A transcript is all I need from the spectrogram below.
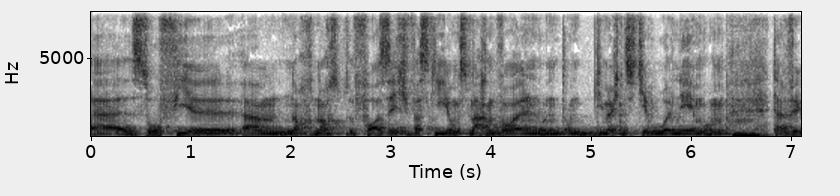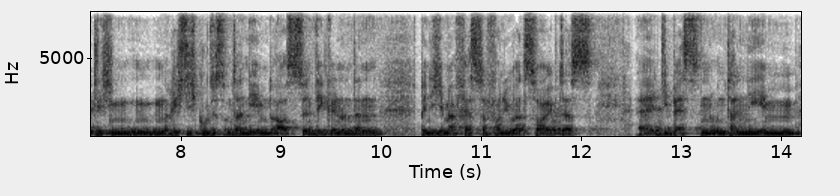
äh, so viel ähm, noch, noch vor sich, was die Jungs machen wollen und, und die möchten sich die Ruhe nehmen, um mhm. da wirklich ein, ein richtig gutes Unternehmen draus zu entwickeln. Und dann bin ich immer fest davon überzeugt, dass äh, die besten Unternehmen,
